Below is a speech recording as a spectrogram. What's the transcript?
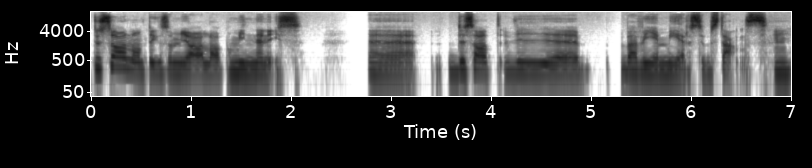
Du sa någonting som jag la på minne nyss. Eh, du sa att vi behöver ge mer substans. Mm.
